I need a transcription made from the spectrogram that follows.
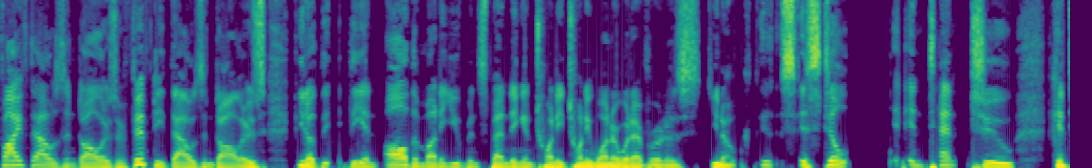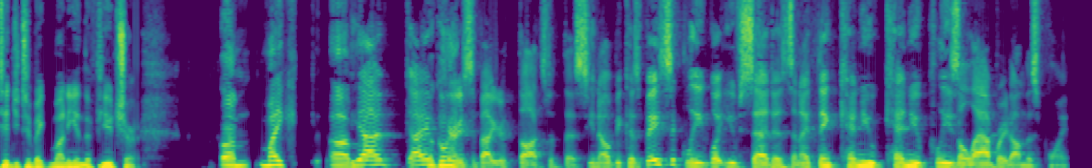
Five thousand dollars or fifty thousand dollars, you know, the the all the money you've been spending in twenty twenty one or whatever it is, you know, is, is still intent to continue to make money in the future. Um, Mike. Um, yeah, I'm, I'm oh, curious ahead. about your thoughts with this. You know, because basically what you've said is, and I think can you can you please elaborate on this point?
